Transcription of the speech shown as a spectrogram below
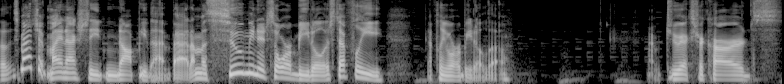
So this matchup might actually not be that bad. I'm assuming it's Orbeetle. It's definitely, definitely Orbeetle, though. Two extra cards.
